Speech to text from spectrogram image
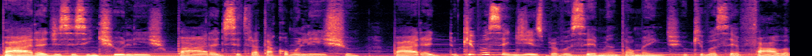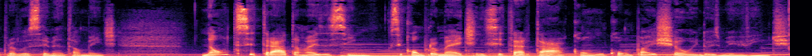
Para de se sentir o lixo, para de se tratar como lixo. Para o que você diz para você mentalmente, o que você fala para você mentalmente. Não se trata mais assim. Se compromete em se tratar com compaixão em 2020.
